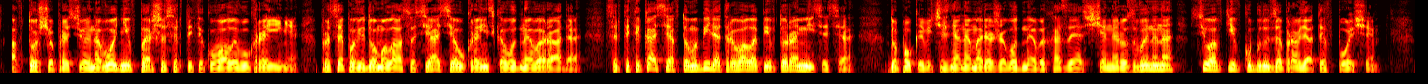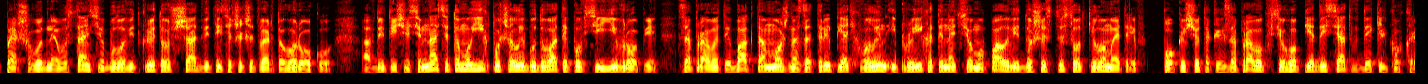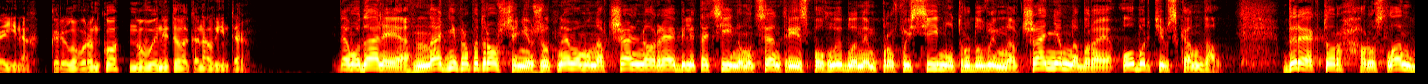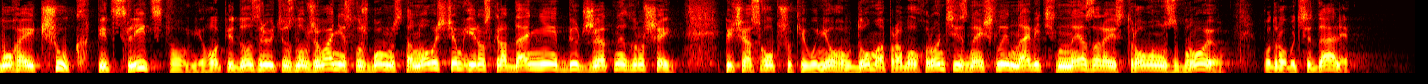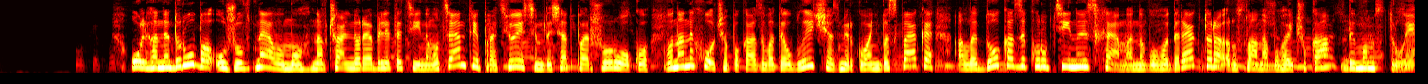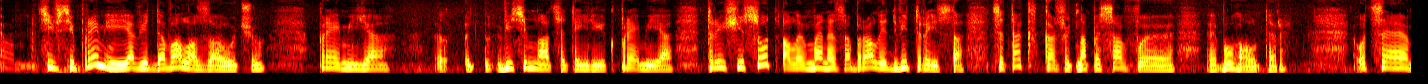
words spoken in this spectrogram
Авто, що працює на водні, вперше сертифікували в Україні. Про це повідомила Асоціація Українська воднева рада. Сертифікація автомобіля тривала півтора місяця. Допоки вітчизняна мережа водневих АЗС ще не розвинена, цю автівку будуть заправляти в Польщі. Першу водневу станцію було відкрито в США 2004 року, а в 2017-му їх почали будувати по всій Європі. Заправити бак там можна за 3-5 хвилин і проїхати на цьому паливі до 600 кілометрів. Поки що таких заправок всього 50 в декількох країнах. Кирило Воронко, новини телеканал Інтер. Йдемо далі. На Дніпропетровщині в жовтневому навчально-реабілітаційному центрі з поглибленим професійно-трудовим навчанням набирає обертів скандал. Директор Руслан Бугайчук під слідством його підозрюють у зловживанні службовим становищем і розкраданні бюджетних грошей. Під час обшуків у нього вдома правоохоронці знайшли навіть незареєстровану зброю. Подробиці далі. Ольга Недоруба у жовтневому навчально-реабілітаційному центрі працює з 71-го року. Вона не хоче показувати обличчя з міркувань безпеки, але докази корупційної схеми нового директора Руслана Бугайчука демонструє. Ці всі премії я віддавала заочу. Премія е, 18-й рік, премія 3600, але в мене забрали 2300. Це так, кажуть, написав е, е, бухгалтер. Оце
